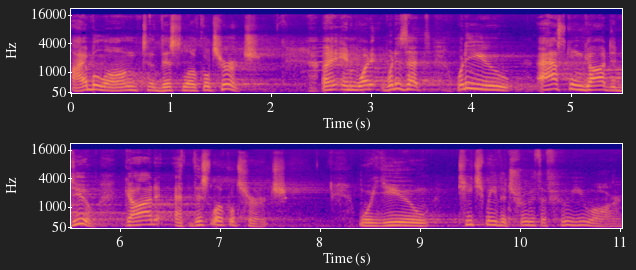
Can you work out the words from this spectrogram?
I belong to this local church. Uh, and what, what is that? What are you asking God to do? God, at this local church, will you teach me the truth of who you are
